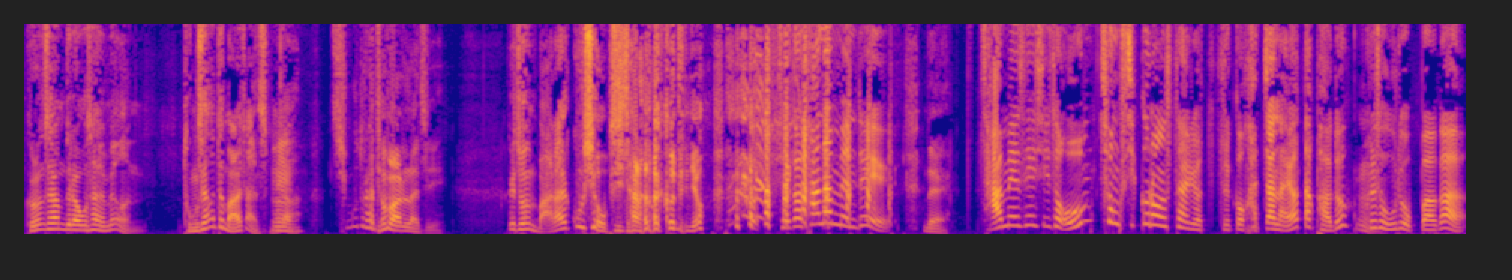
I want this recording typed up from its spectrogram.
그런 사람들하고 살면 동생한테 말하지 않습니다. 네. 친구들한테 말을 하지. 그 저는 말할 곳이 없이 자라났거든요. 제가 사남매인데 네. 자매 셋이서 엄청 시끄러운 스타일이었을 것 같잖아요. 딱 봐도. 그래서 우리 오빠가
